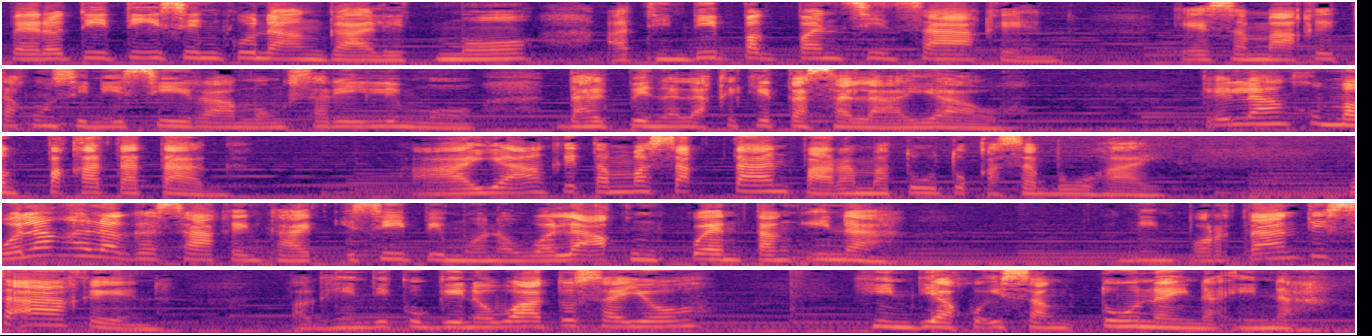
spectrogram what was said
Pero titiisin ko na ang galit mo at hindi pagpansin sa akin kaysa makita kong sinisira mo ang sarili mo dahil pinalaki kita sa layaw. Kailangan kong magpakatatag. Hayaan kita masaktan para matuto ka sa buhay. Walang halaga sa akin kahit isipin mo na wala akong kwentang ina. Ang importante sa akin, pag hindi ko ginawa to sa'yo, hindi ako isang tunay na ina.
